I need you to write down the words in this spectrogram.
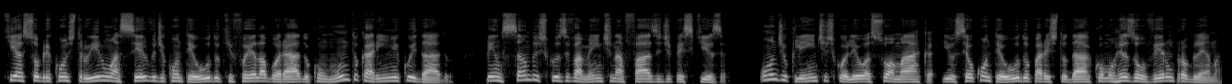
que é sobre construir um acervo de conteúdo que foi elaborado com muito carinho e cuidado, pensando exclusivamente na fase de pesquisa, onde o cliente escolheu a sua marca e o seu conteúdo para estudar como resolver um problema.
